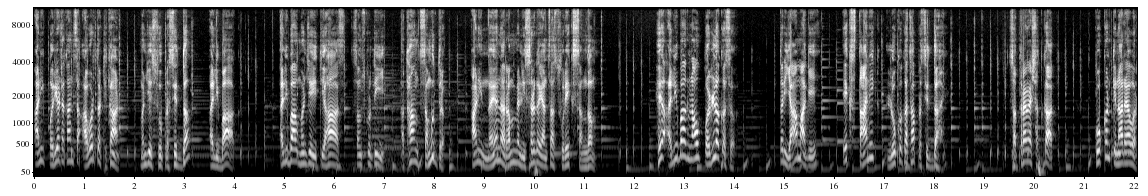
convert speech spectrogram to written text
आणि पर्यटकांचं आवडतं ठिकाण म्हणजे सुप्रसिद्ध अलिबाग. अलिबाग म्हणजे इतिहास संस्कृती अथांग समुद्र आणि नयनरम्य निसर्ग यांचा सुरेख संगम. हे अलिबाग नाव पडलं कसं? तर यामागे एक स्थानिक लोककथा प्रसिद्ध आहे. सतराव्या शतकात कोकण किनाऱ्यावर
